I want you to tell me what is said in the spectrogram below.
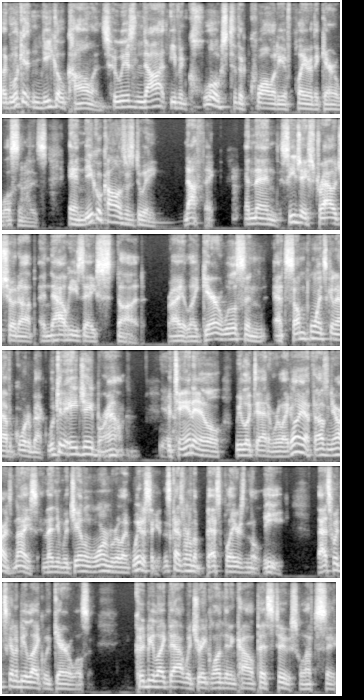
Like, look at Nico Collins, who is not even close to the quality of player that Garrett Wilson is, and Nico Collins was doing nothing, and then C.J. Stroud showed up, and now he's a stud. Right, like Garrett Wilson at some point is going to have a quarterback. Look at A.J. Brown. Yeah. With Tannehill, we looked at it and we're like, oh yeah, thousand yards, nice. And then with Jalen Warren, we were like, wait a second, this guy's one of the best players in the league. That's what it's going to be like with Garrett Wilson. Could be like that with Drake London and Kyle Pitts too. So we'll have to see.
